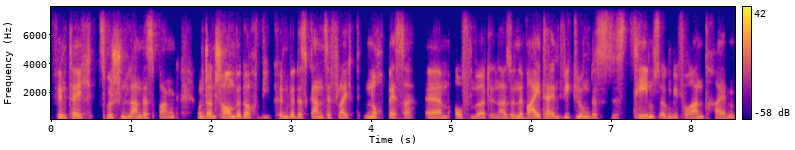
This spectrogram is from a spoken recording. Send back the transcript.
Fintech zwischen Landesbank und dann schauen wir doch, wie können wir das Ganze vielleicht noch besser ähm, aufmörteln, also eine Weiterentwicklung des Systems irgendwie vorantreiben.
